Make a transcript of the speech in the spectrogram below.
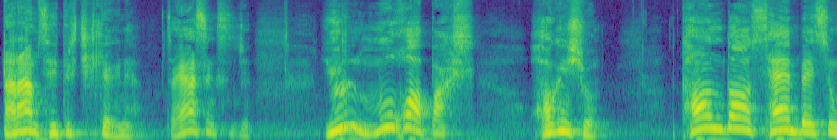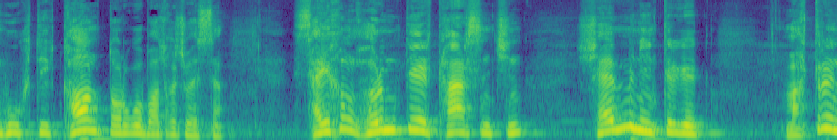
дараам сэтэрчглээ гинэ. За яасан гэсэн чи ер нь муухай багш хогин шүү. Тоондоо сайн байсан хүүхдийг тоонд дургу болгож байсан. Саяхан хурим дээр таарсан чинь шавмын энтергээд матрын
